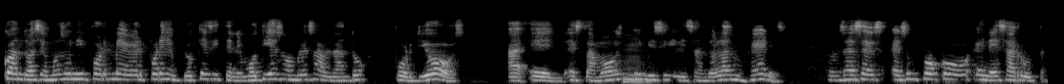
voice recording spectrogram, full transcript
cuando hacemos un informe, ver, por ejemplo, que si tenemos 10 hombres hablando, por Dios, ah, eh, estamos mm. invisibilizando a las mujeres. Entonces, es, es un poco en esa ruta.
